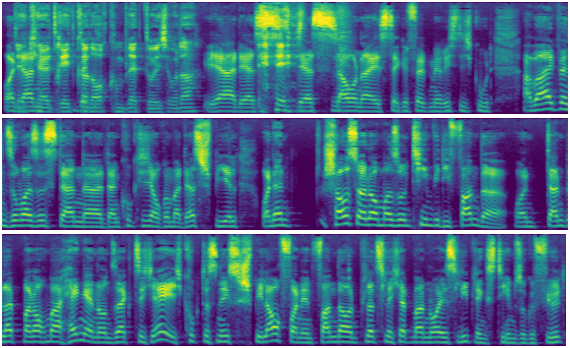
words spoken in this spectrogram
Und der dann, Kerl dreht gerade auch komplett durch, oder? Ja, der ist, der ist sau nice, der gefällt mir richtig gut. Aber halt, wenn sowas ist, dann, äh, dann gucke ich auch immer das Spiel und dann schaust du halt auch mal so ein Team wie die Thunder und dann bleibt man auch mal hängen und sagt sich, hey, ich gucke das nächste Spiel auch von den Thunder und plötzlich hat man ein neues Lieblingsteam so gefühlt.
